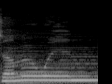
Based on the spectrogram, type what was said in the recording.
summer wind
